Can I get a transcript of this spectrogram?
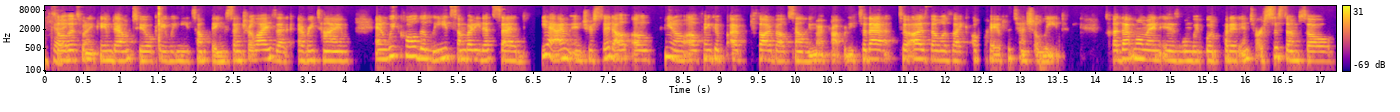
Okay. so that's when it came down to okay, we need something centralized at every time. And we called a lead somebody that said, "Yeah, I'm interested. I'll, I'll you know, I'll think of. I've thought about selling my property." To that, to us, that was like okay, a potential lead. So at that moment is when we would put it into our system. So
